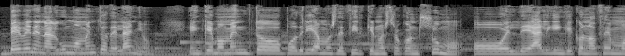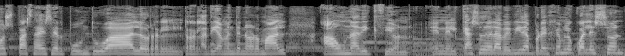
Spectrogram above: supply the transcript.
beben en algún momento del año. ¿En qué momento podríamos decir que nuestro consumo o el de alguien que conocemos pasa de ser puntual o relativamente normal a una adicción? En el caso de la bebida, por ejemplo, ¿cuáles son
